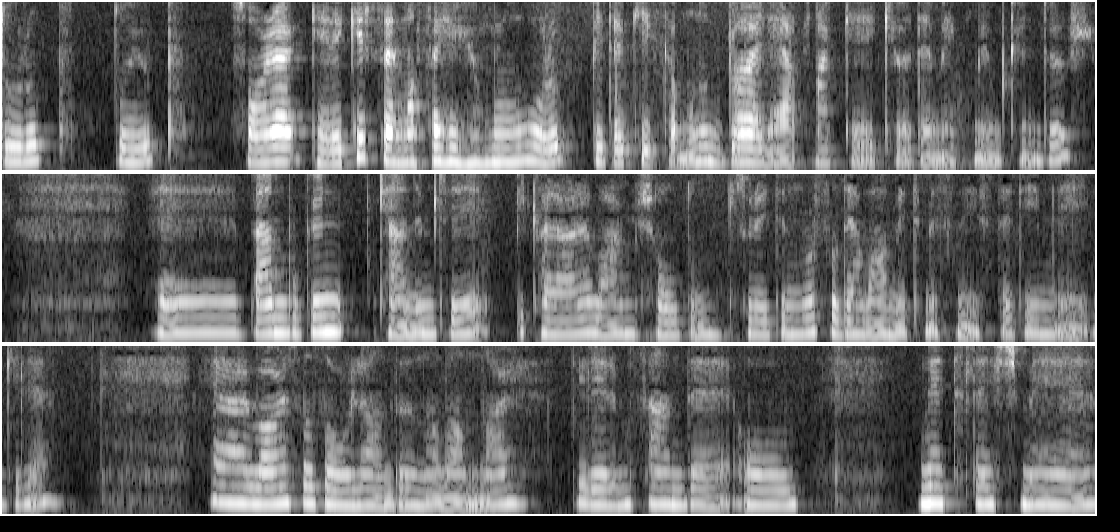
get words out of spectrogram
Durup, duyup sonra gerekirse masaya yumruğunu vurup bir dakika bunu böyle yapmak gerekiyor demek mümkündür. Ee, ben bugün kendimce bir karara varmış oldum. Sürecin nasıl devam etmesini istediğimle ilgili. Eğer varsa zorlandığın alanlar Dilerim sen de o netleşmeye,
